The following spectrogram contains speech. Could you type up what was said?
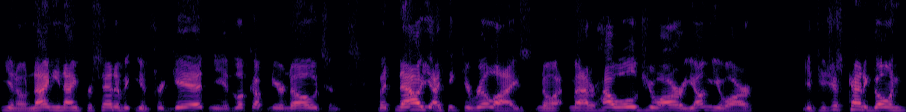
you know, 99% of it you'd forget, and you'd look up in your notes. And but now I think you realize, no matter how old you are or young you are, if you just kind of go and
